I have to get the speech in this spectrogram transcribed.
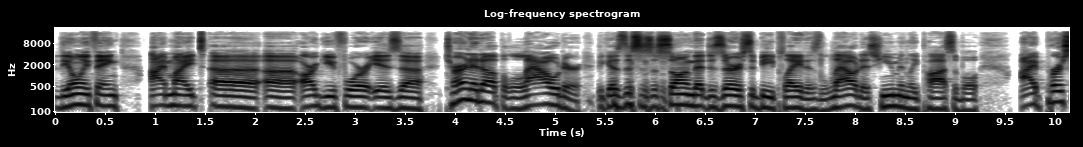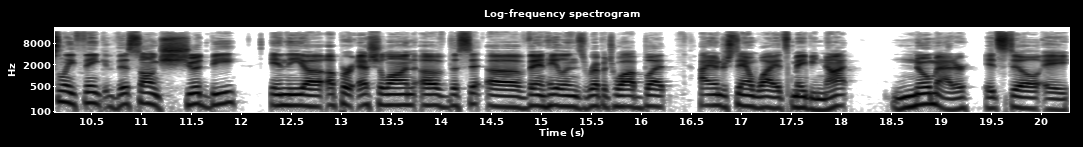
the only thing I might uh, uh, argue for is uh, turn it up louder because this is a song that deserves to be played as loud as humanly possible. I personally think this song should be in the uh, upper echelon of the uh, Van Halen's repertoire, but I understand why it's maybe not. No matter, it's still a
